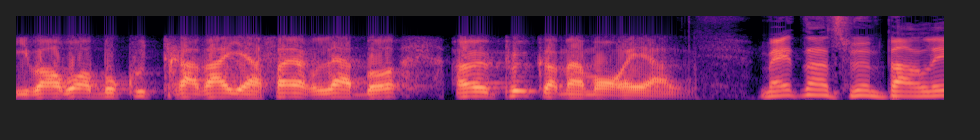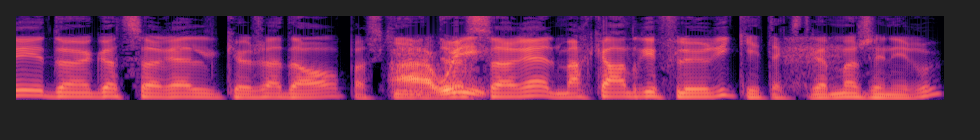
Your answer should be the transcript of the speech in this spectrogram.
il va y avoir beaucoup de travail à faire là-bas, un peu comme à Montréal. Maintenant, tu veux me parler d'un gars de Sorel que j'adore, parce qu'il est ah de Sorel, Marc-André Fleury, qui est extrêmement généreux.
